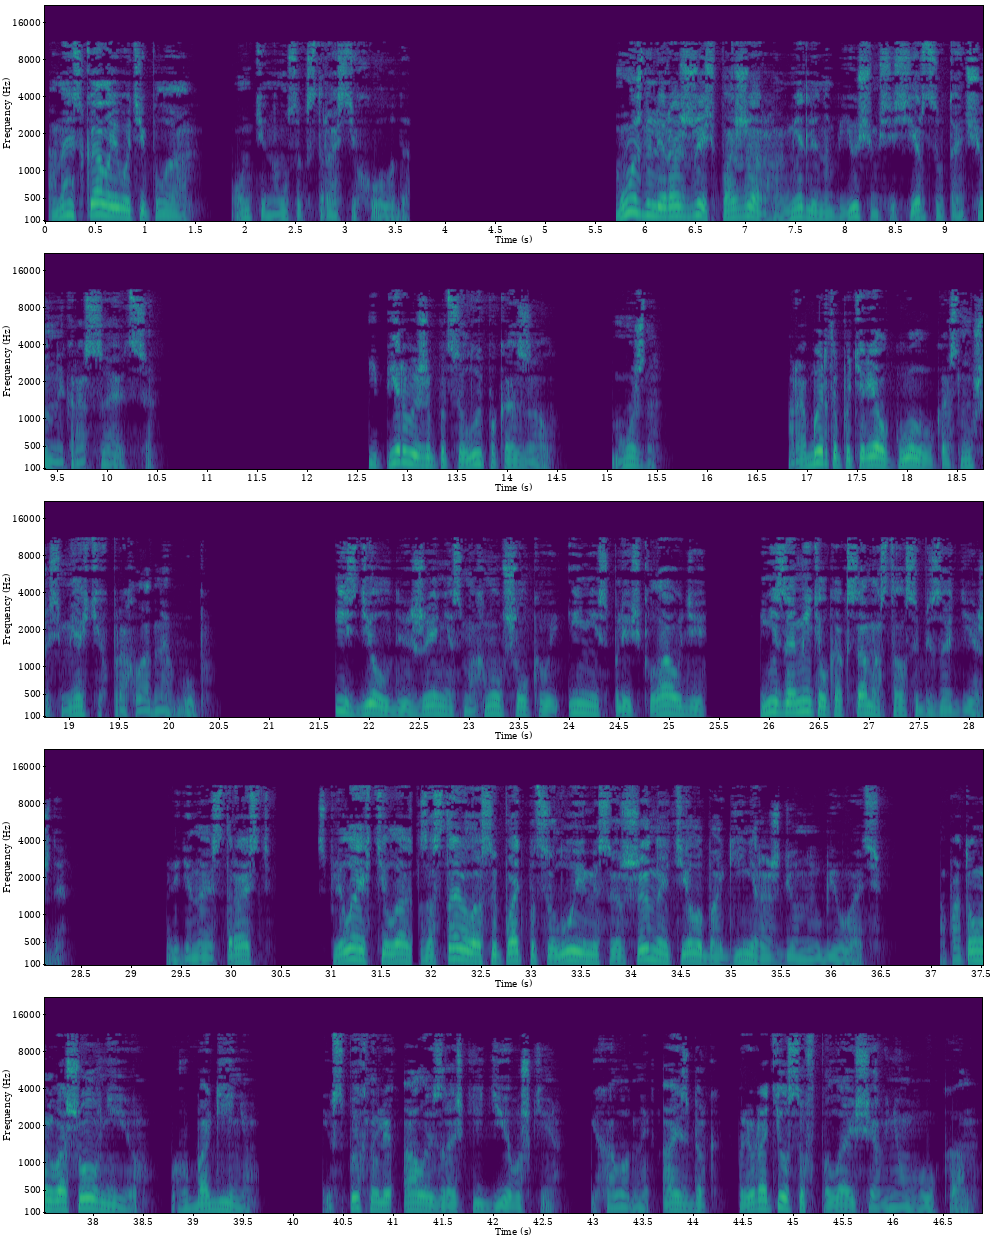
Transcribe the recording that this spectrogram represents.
Она искала его тепла, он тянулся к страсти холода. Можно ли разжечь пожар в медленно бьющемся сердце утонченной красавицы? И первый же поцелуй показал. Можно. Роберто потерял голову, коснувшись мягких прохладных губ. И сделал движение, смахнул шелковый иней с плеч Клаудии и не заметил, как сам остался без одежды. Ледяная страсть сплела их тела, заставила осыпать поцелуями совершенное тело богини, рожденной убивать. А потом он вошел в нее, в богиню, и вспыхнули алые зрачки девушки, и холодный айсберг превратился в пылающий огнем вулкан,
